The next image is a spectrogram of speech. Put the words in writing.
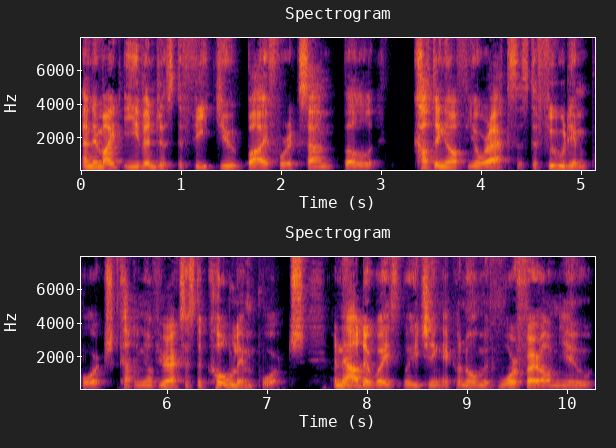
And they might even just defeat you by, for example, cutting off your access to food imports, cutting off your access to coal imports, and in other ways waging economic warfare on you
